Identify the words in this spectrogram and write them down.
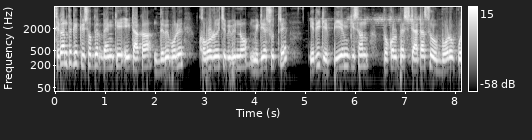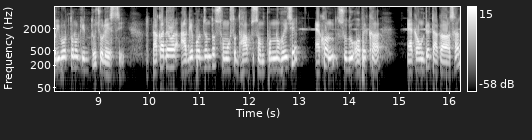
সেখান থেকে কৃষকদের ব্যাংকে এই টাকা দেবে বলে খবর রয়েছে বিভিন্ন মিডিয়া সূত্রে। এদিকে পিএম কিষাণ প্রকল্পের স্ট্যাটাসেও বড় পরিবর্তনও কিন্তু চলে এসেছে। টাকা দেওয়ার আগে পর্যন্ত সমস্ত ধাপ সম্পন্ন হয়েছে, এখন শুধু অপেক্ষা অ্যাকাউন্টে টাকা আসার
